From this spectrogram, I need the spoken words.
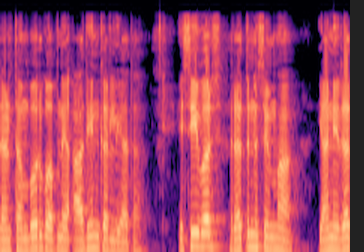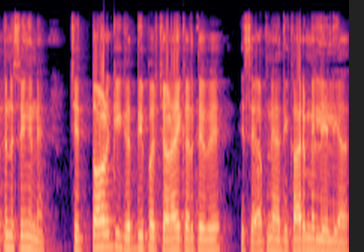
रणथंबोर को अपने अधीन कर लिया था। इसी वर्ष रत्न सिम्हा यानी रत्न सिंह ने चित्तौड़ की गद्दी पर चढ़ाई करते हुए इसे अपने अधिकार में ले लिया।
